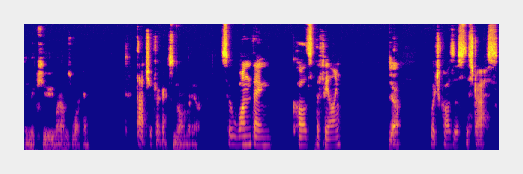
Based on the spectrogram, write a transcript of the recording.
in the queue when I was working. That's your trigger. It's normally yeah. So, one thing caused the feeling. Yeah. Which causes the stress.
